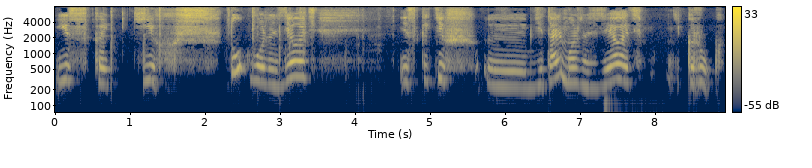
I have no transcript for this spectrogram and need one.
Из каких штук можно сделать из каких э, деталей можно сделать круг.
